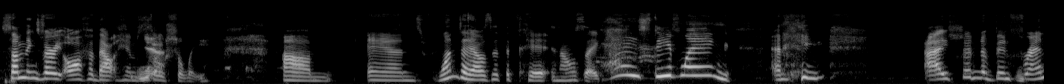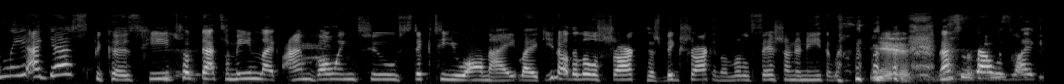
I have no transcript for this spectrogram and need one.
something's very off about him Yeah. socially. Um, and one day I was at the pit and I was like, "Hey, Steve Ling," and he, I shouldn't have been friendly, I guess, because he took that to mean like I'm going to stick to you all night, like you know the little shark, there's big shark and the little fish underneath. Yeah. That's what that was like.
